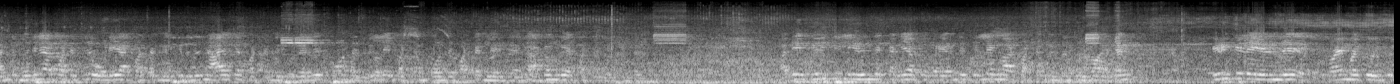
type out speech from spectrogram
அந்த முதலியார் பட்டத்தில் ஒடியார் பட்டம் இருக்கிறது நாயக்கர் பட்டம் இருக்கிறது போன்ற பிள்ளை பட்டம் போன்ற பட்டங்கள் இருக்கிறது அகமுடியார் பட்டம் இருக்கின்றது. அதே திருச்சியில் இருந்து கன்னியாகுமரி வந்து பிள்ளைமார் பட்டம் என்று சொல்வார்கள். திருச்சியிலிருந்து கோயம்புத்தூருக்கு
